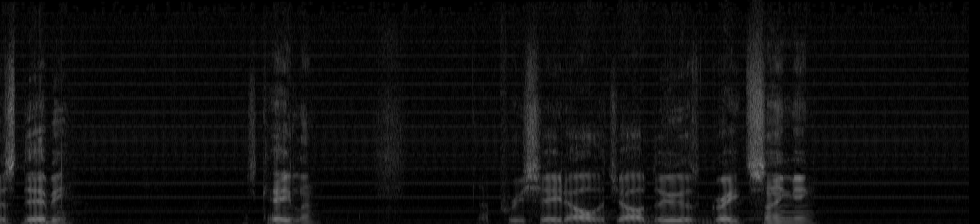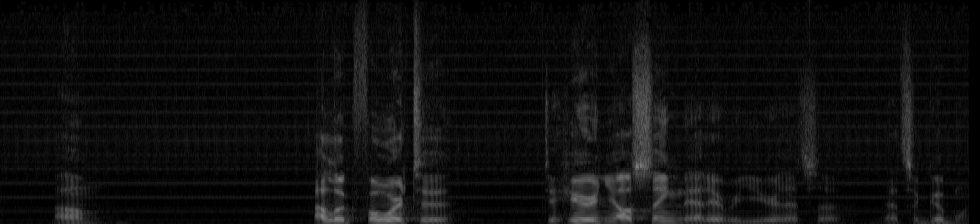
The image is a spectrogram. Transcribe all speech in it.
Miss Debbie, Miss Caitlin. I appreciate all that y'all do. It's great singing. Um, I look forward to to hearing y'all sing that every year. That's a that's a good one.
